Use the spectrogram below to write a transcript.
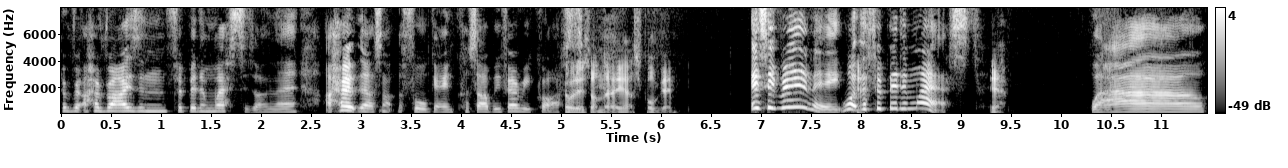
Horizon Forbidden West is on there. I hope that's not the full game because I'll be very cross. Oh, it is on there. Yeah, it's full game. Is it really? What the Forbidden West? Yeah. Wow.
